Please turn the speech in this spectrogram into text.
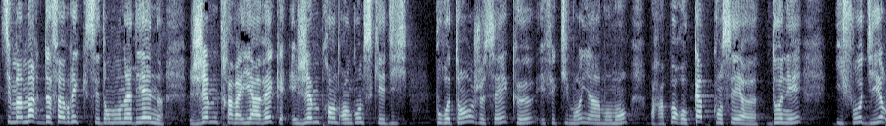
C'est ma marque de fabrique, c'est dans mon ADN. J'aime travailler avec et j'aime prendre en compte ce qui est dit. Pour autant, je sais que effectivement, il y a un moment, par rapport au cap qu'on s'est euh, donné, il faut dire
